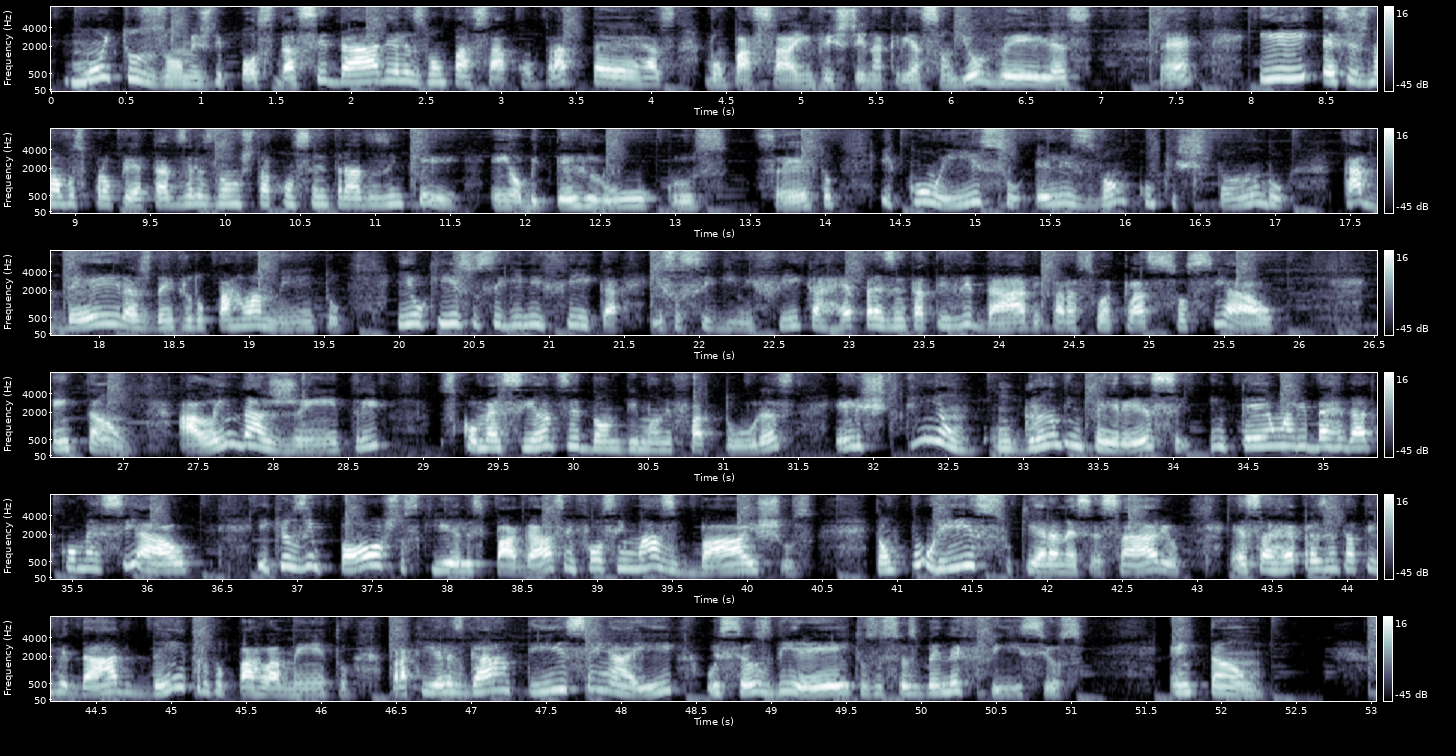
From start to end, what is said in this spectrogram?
Muitos homens de posse da cidade, eles vão passar a comprar terras, vão passar a investir na criação de ovelhas, né? E esses novos proprietários, eles vão estar concentrados em quê? Em obter lucros, certo? E com isso eles vão conquistando cadeiras dentro do parlamento. E o que isso significa? Isso significa representatividade para a sua classe social. Então, além da gente, os comerciantes e donos de manufaturas, eles tinham um grande interesse em ter uma liberdade comercial e que os impostos que eles pagassem fossem mais baixos então, por isso que era necessário essa representatividade dentro do parlamento, para que eles garantissem aí os seus direitos, os seus benefícios. Então,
